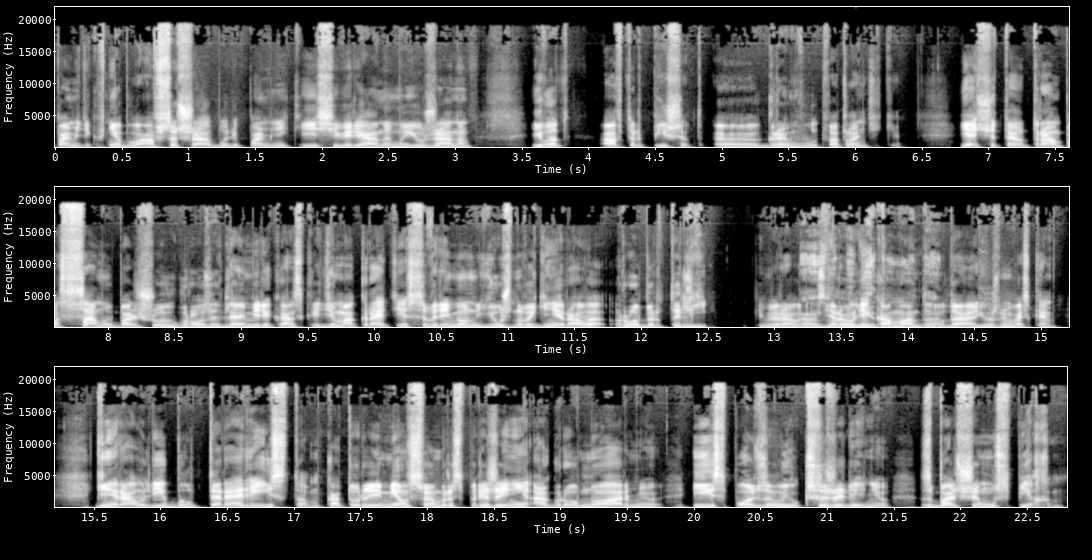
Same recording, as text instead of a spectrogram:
памятников не было. А в США были памятники и северянам, и южанам. И вот автор пишет, э, Грэм Вуд в «Атлантике», я считаю Трампа самой большой угрозой для американской демократии со времен южного генерала Роберта Ли. Генерал, да, генерал Ли командовал да. Да, южными войсками. Генерал Ли был террористом, который имел в своем распоряжении огромную армию и использовал ее, к сожалению, с большим успехом.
